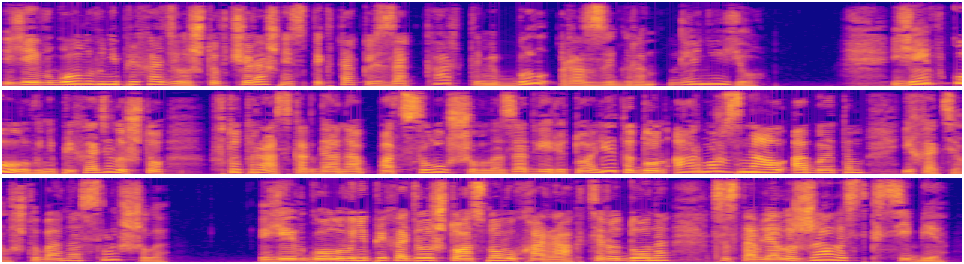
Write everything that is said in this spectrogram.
Ей в голову не приходило, что вчерашний спектакль за картами был разыгран для нее. Ей в голову не приходило, что в тот раз, когда она подслушивала за дверью туалета, Дон Армор знал об этом и хотел, чтобы она слышала. Ей в голову не приходило, что основу характера Дона составляла жалость к себе —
